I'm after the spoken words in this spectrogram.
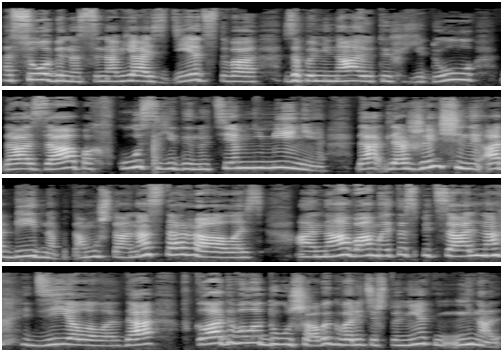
особенно сыновья с детства запоминают их еду, да, запах, вкус еды, но тем не менее, да, для женщины обидно, потому что она старалась, она вам это специально делала, да, вкладывала душу, а вы говорите, что нет, не надо.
